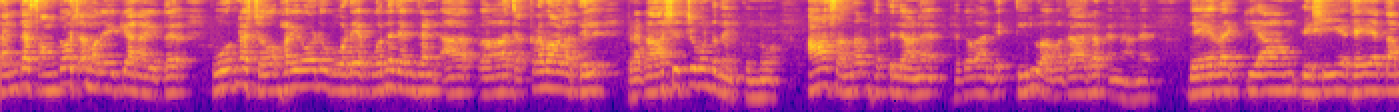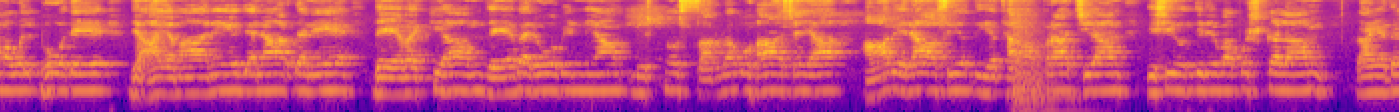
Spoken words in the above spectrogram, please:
തന്റെ സന്തോഷം അറിയിക്കാനായിട്ട് പൂർണ ശോഭയോടുകൂടെ പൂർണചന്ദ്രൻ ആ ചക്രവാളത്തിൽ പ്രകാശിച്ചുകൊണ്ട് നിൽക്കുന്നു. ആ സന്ദർഭത്തിലാണ് ഭഗവാന്റെ തിരു അവതാരം എന്നാണ് ദേവക്യാം ദിശീയധേ തമോത്ഭൂതേ ജായമാനേ ജനാർദ്ദനെ ദേവക്യാം ദേവരൂപിണ്യാം വിഷ്ണു സർവഗുഹാശയ ആവിരാസിയത് യഥാ പ്രാച്യാം ദിശിയുന്തിരിവ പുഷ്കളാം. അതായത്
